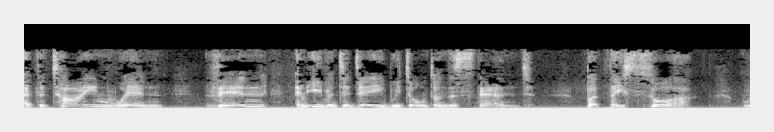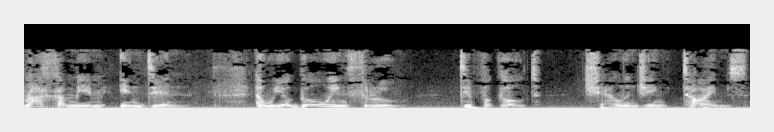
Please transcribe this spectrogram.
At the time when then and even today we don't understand but they saw Rachamim in Din. And we are going through difficult, challenging times.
